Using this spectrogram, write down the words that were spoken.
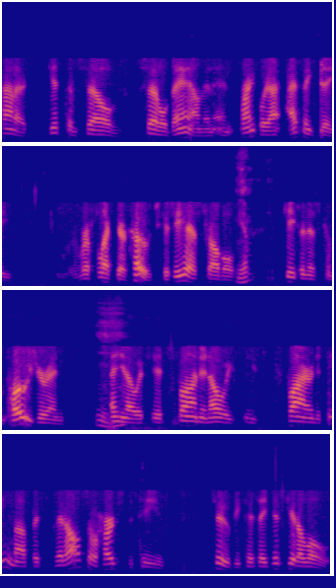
kind of get themselves settled down, and, and frankly, I, I think they reflect their coach because he has trouble Yep. keeping his composure, and Mhm. and you know it's it's fun and always he's firing the team up, but it also hurts the team too because they just get a little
